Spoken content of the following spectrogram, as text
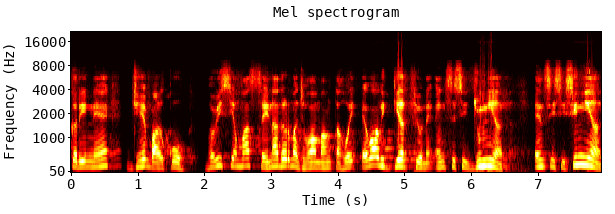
કરીને જે બાળકો ભવિષ્યમાં સેનાદળમાં જવા માંગતા હોય એવા વિદ્યાર્થીઓને એનસીસી જુનિયર, એનસીસી સિનિયર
